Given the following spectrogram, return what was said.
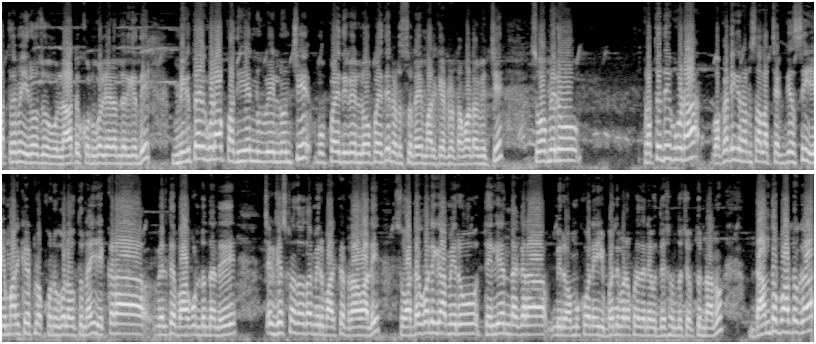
మాత్రమే ఈరోజు లాట్ కొనుగోలు చేయడం జరిగింది. మిగతావి కూడా పదిహేను వేల నుంచి ముప్పై ఐదు వేల లోపు అయితే నడుస్తున్నాయి మార్కెట్లో టమాటా మిర్చి. సో మీరు ప్రతిదీ కూడా ఒకటికి రెండు సార్లు చెక్ చేసి ఏ మార్కెట్లో కొనుగోలు అవుతున్నాయి ఎక్కడ వెళ్తే బాగుంటుందనేది చెక్ చేసుకున్న తర్వాత మీరు మార్కెట్ రావాలి. సో అడ్డగోలిగా మీరు తెలియని దగ్గర మీరు అమ్ముకొని ఇబ్బంది పడకూడదనే ఉద్దేశంతో చెప్తున్నాను. దాంతోపాటుగా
